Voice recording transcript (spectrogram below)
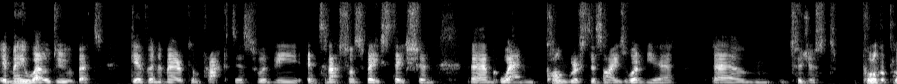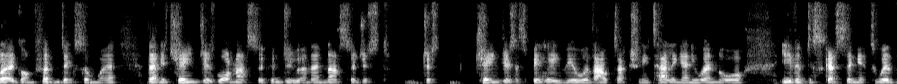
it may well do, but given American practice with the International Space Station um, when Congress decides one year um, to just pull the plug on funding somewhere, then it changes what NASA can do, and then NASA just just changes its behaviour without actually telling anyone or even discussing it with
